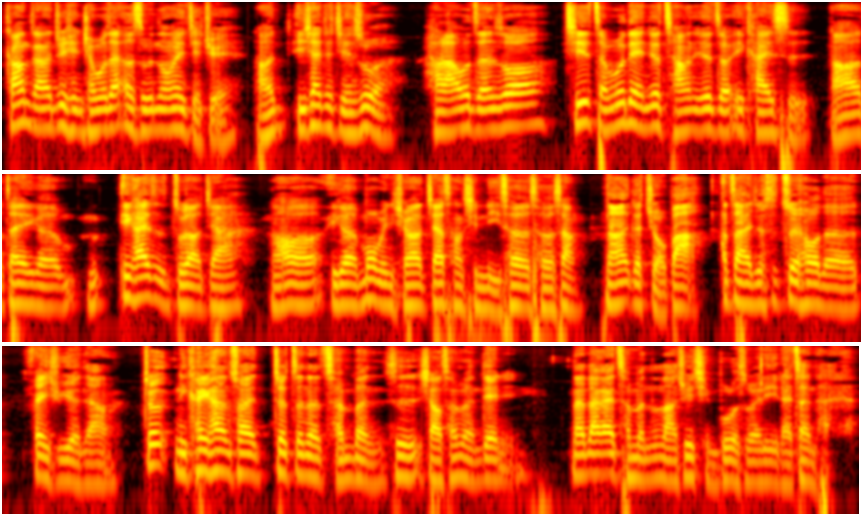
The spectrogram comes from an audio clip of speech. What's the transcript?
刚刚讲的剧情全部在二十分钟内解决，然后一下就结束了。好了，我只能说，其实整部电影就场景就只有一开始，然后在一个一开始主角家，然后一个莫名其妙加长行李车的车上，然后一个酒吧，啊，再来就是最后的废墟也这样。就你可以看得出来，就真的成本是小成本电影。那大概成本都拿去请布鲁斯威利来站台了。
